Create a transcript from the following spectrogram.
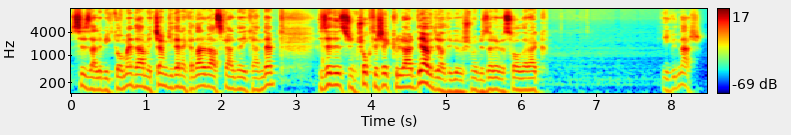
sizlerle birlikte olmaya devam edeceğim. Gidene kadar ve askerdeyken de İzlediğiniz için çok teşekkürler. Diğer videoda görüşmek üzere ve son olarak iyi günler.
